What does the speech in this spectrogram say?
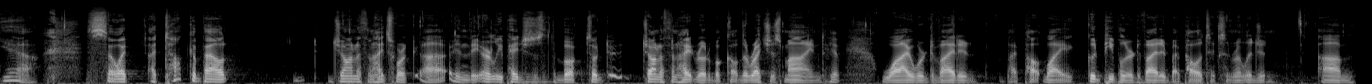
Yeah. So I, I talk about Jonathan Haidt's work uh, in the early pages of the book. So Jonathan Haidt wrote a book called The Righteous Mind yep. Why We're Divided by po- Why Good People Are Divided by Politics and Religion. Um,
